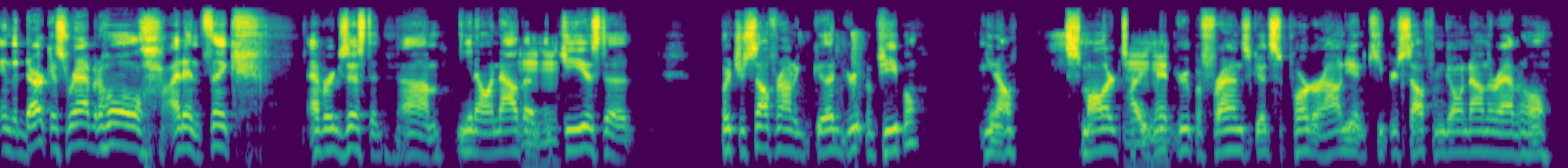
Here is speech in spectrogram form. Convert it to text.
in the darkest rabbit hole I didn't think ever existed. Um, you know, and now the, the Mhm. key is to put yourself around a good group of people, you know, smaller, tight knit group of friends, good support around you, and keep yourself from going down the rabbit hole.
